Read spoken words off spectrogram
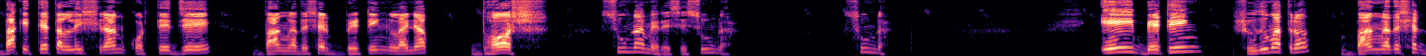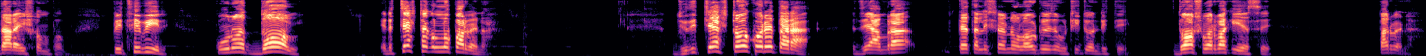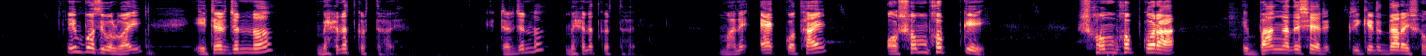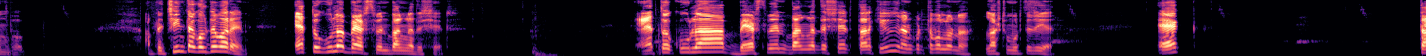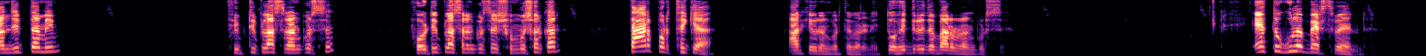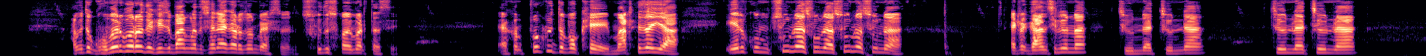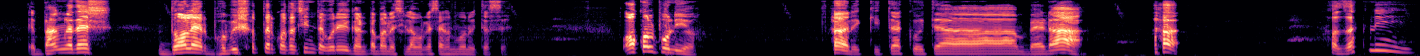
বাকি তেতাল্লিশ রান করতে যে বাংলাদেশের ব্যাটিং লাইন আপ ধস। সুনা মেরেছে, সুনা সুনা। এই ব্যাটিং শুধুমাত্র বাংলাদেশের দ্বারাই সম্ভব। পৃথিবীর কোনো দল এটা চেষ্টা করলেও পারবে না। যদি চেষ্টাও করে তারা যে আমরা তেতাল্লিশ রানে অল আউট হয়ে যাব টি টোয়েন্টিতে দশ ওভার বাকি আছে, পারবে না। ইম্পসিবল ভাই। এটার জন্য মেহনত করতে হয়। এটার জন্য মেহনত করতে হয়। মানে এক কথায় অসম্ভবকে সম্ভব করা এই বাংলাদেশের ক্রিকেটের দ্বারাই সম্ভব। আপনি চিন্তা করতে পারেন, এতগুলো ব্যাটসম্যান বাংলাদেশের। এতগুলা ব্যাটসম্যান বাংলাদেশের, তার কেউই রান করতে পারল না লাস্ট মুহূর্তে যেয়ে। এক, Tanzid Tamim fifty plus run করছে, ফোরটি প্লাস রান করছে সৌম্য সরকার। তারপর থেকে আর কেউ রান করতে পারেনি। তহিদ বারো রান করছে। এতগুলো ব্যাটসম্যান আমি তো ঘুমের ঘরে দেখি যে বাংলাদেশের এগারো জন ব্যাটসম্যান শুধু ছয় মারতেছে। এখন প্রকৃতপক্ষে মাঠে যাইয়া এরকম চুনা চুনা চুনা চুনা। একটা গান ছিল না, চুনা চুনা চুনা চুনা। বাংলাদেশ দলের ভবিষ্যতের কথা চিন্তা করে এই গানটা বানাইছিল, আমার কাছে এখন মনে হইতেছে। অকল্পনীয়। আরে কিতা কইতাম, বেডা। হজাক নি।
